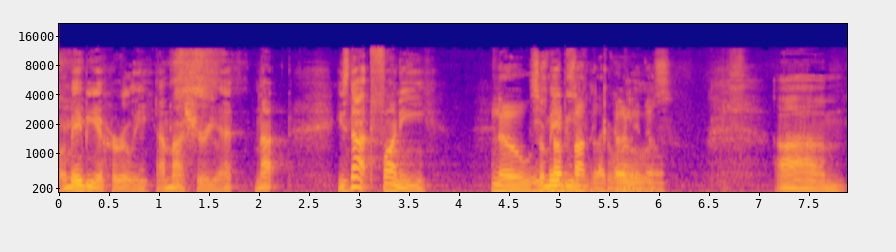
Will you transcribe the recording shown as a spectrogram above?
or maybe a Hurley. I'm not sure yet. Not. He's not funny. No, he's So maybe not fun like, like a Hurley, no. Um,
